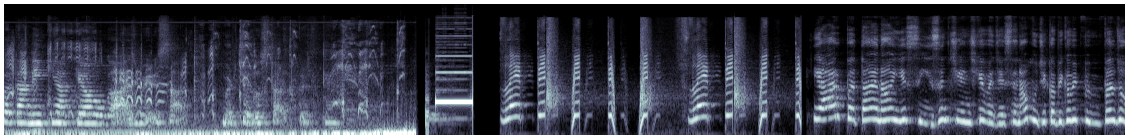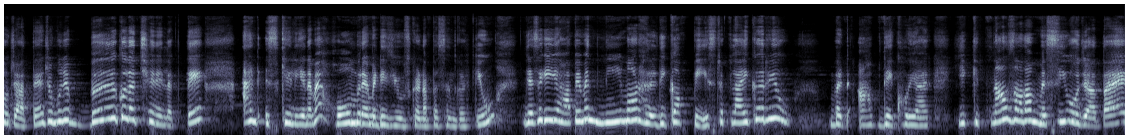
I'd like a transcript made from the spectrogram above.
पता नहीं क्या क्या होगा आज मेरे साथ बट चलो स्टार्ट करते हैं। यार, पता है ना, ये सीज़न चेंज की वजह से ना मुझे कभी कभी पिंपल्स हो जाते हैं जो मुझे बिल्कुल अच्छे नहीं लगते। एंड इसके लिए ना मैं होम रेमेडीज यूज़ करना पसंद करती हूँ। जैसे कि यहाँ पे मैं नीम और हल्दी का पेस्ट अप्लाई कर रही हूँ। बट आप देखो यार, ये कितना ज़्यादा मेसी हो जाता है।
